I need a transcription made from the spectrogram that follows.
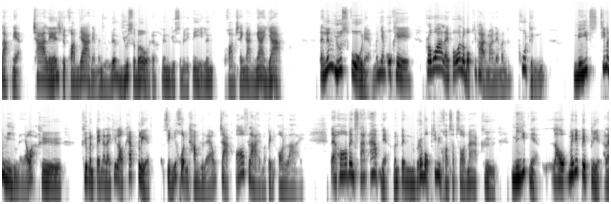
หลักๆเนี่ย challenge หรือความยากเนี่ยมันอยู่เรื่อง usable เรื่อง usability เรื่องความใช้งานง่ายยาก แต่เรื่อง useful เนี่ยมันยังโอเค เพราะว่าอะไรเพราะว่าระบบที่ผ่านมาเนี่ยมันพูดถึง needs ที่มันมีอยู่แล้วอะคือ คือมันเป็นอะไรที่เราแค่เปลี่ยนสิ่งที่คนทำอยู่แล้วจากออฟไลน์มาเป็นออนไลน์ แต่พอเป็นสตาร์ทอัพเนี่ยมันเป็นระบบที่มีความซับซ้อนมากคือ need เนี่ยเราไม่ได้ไปเปลี่ยนอะไร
